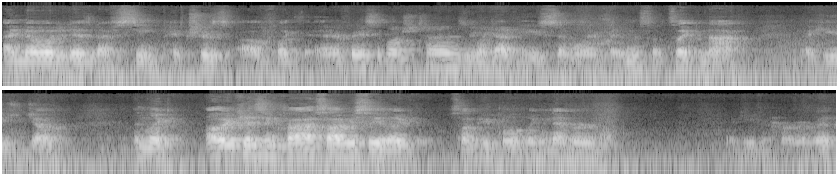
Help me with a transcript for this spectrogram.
I know what it is and I've seen pictures of like the interface a bunch of times and like I've used similar things. So it's like not a huge jump. And like other kids in class, obviously like some people have like never like even heard of it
